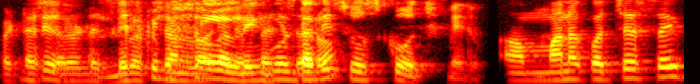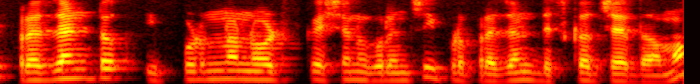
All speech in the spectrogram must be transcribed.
పెట్టేస్తారు డిస్క్రిప్షన్ డిస్క్రిప్షన్లో. చూసుకోవచ్చు మీరు. మనకు వచ్చేసి ప్రజెంట్ ఇప్పుడున్న నోటిఫికేషన్ గురించి ఇప్పుడు ప్రజెంట్ డిస్కస్ చేద్దాము.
